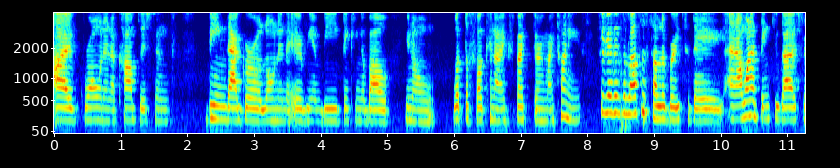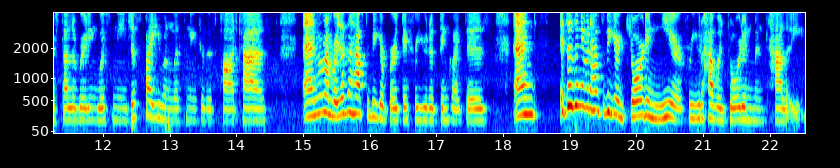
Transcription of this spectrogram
I've grown and accomplished since being that girl alone in the Airbnb thinking about, you know, what the fuck can I expect during my 20s? So, yeah, there's a lot to celebrate today, and I want to thank you guys for celebrating with me just by even listening to this podcast. And remember, it doesn't have to be your birthday for you to think like this. And it doesn't even have to be your Jordan year for you to have a Jordan mentality.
